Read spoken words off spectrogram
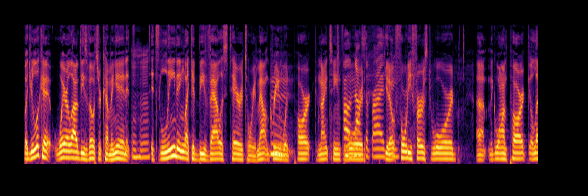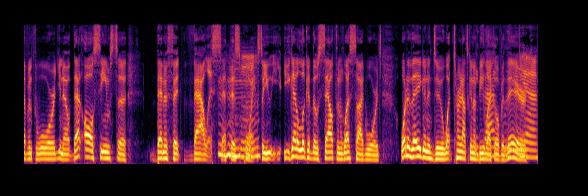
but you look at where a lot of these votes are coming in. It's Mm-hmm. it's leaning like it'd be Vallas territory, Mount Greenwood Park, 19th Mm. Oh, Ward, surprising. you know, 41st Ward, uh, McGuane Park, 11th Ward. You know, that all seems to benefit Vallas at this Mm-hmm. point. So you you, you got to look at those south and west side wards. What are they going to do? What turnout's going to be like over there? Yeah.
